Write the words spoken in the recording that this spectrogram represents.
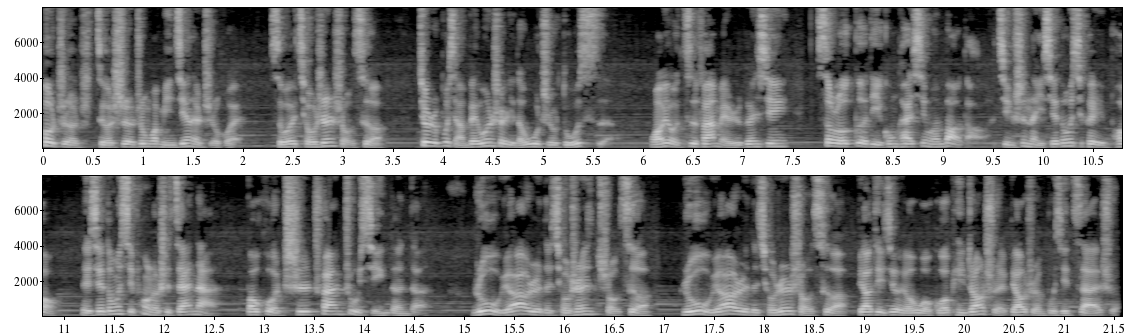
后者则是中国民间的智慧。所谓求生手册，就是不想被温水里的物质毒死。网友自发每日更新，搜罗各地公开新闻报道，警示哪些东西可以碰，哪些东西碰了是灾难，包括吃穿住行等等。如五月二日的求生手册，如五月二日的求生手册标题就有“我国瓶装水标准不及自来水”。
